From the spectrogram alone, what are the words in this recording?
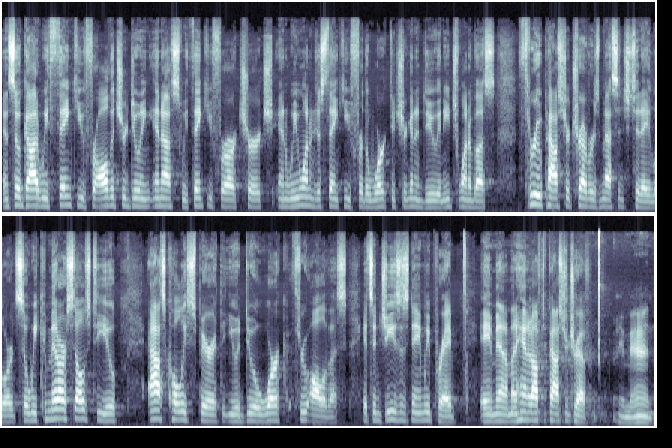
And so, God, we thank you for all that you're doing in us. We thank you for our church. And we want to just thank you for the work that you're going to do in each one of us through Pastor Trevor's message today, Lord. So we commit ourselves to you. Ask, Holy Spirit, that you would do a work through all of us. It's in Jesus' name we pray. Amen. I'm going to hand it off to Pastor Trev. Amen.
